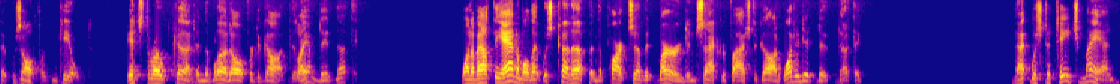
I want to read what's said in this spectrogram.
that was offered and killed? Its throat cut and the blood offered to God. The lamb did nothing. What about the animal that was cut up and the parts of it burned and sacrificed to God? What did it do? Nothing. That was to teach man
